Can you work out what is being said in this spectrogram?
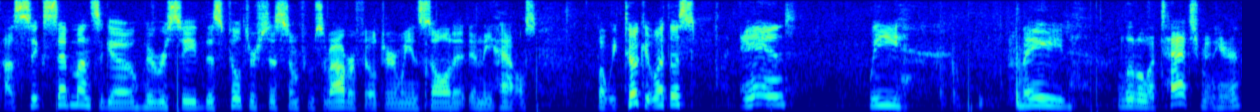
About six, seven months ago, we received this filter system from Survivor Filter and we installed it in the house. But we took it with us and we made little attachment here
